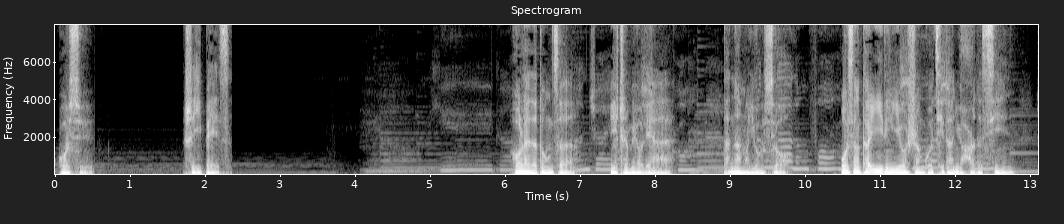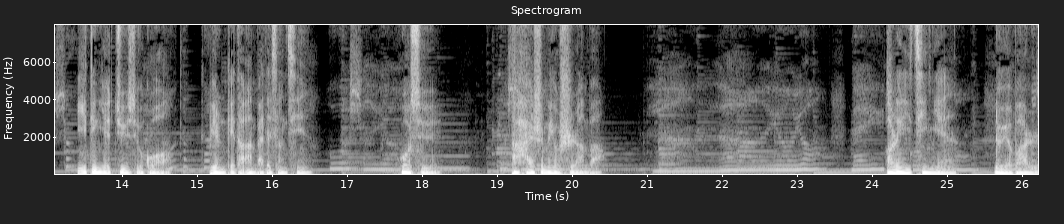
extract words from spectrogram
或许是一辈子。后来的东子一直没有恋爱，他那么优秀，我想他一定也有伤过其他女孩的心，一定也拒绝过别人给他安排的相亲。或许他还是没有释然吧。二零一七年六月八日，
